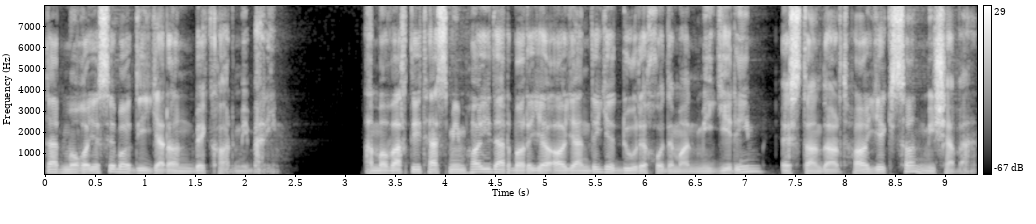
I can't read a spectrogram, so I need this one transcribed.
در مقایسه با دیگران به کار می بریم. اما وقتی تصمیم هایی درباره آینده دور خودمان می گیریم، استانداردها یکسان می شوند.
